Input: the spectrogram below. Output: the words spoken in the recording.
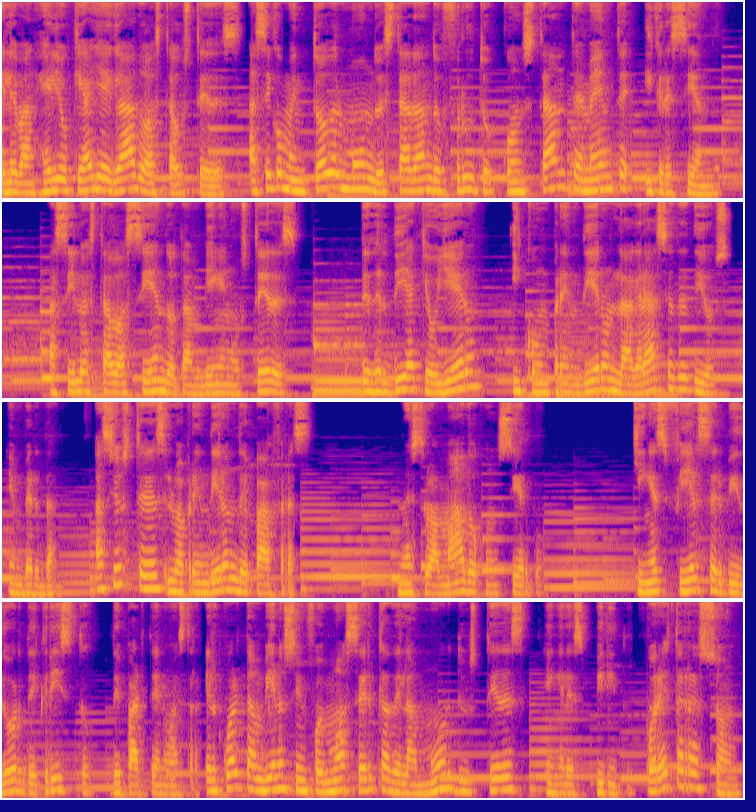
el Evangelio que ha llegado hasta ustedes, así como en todo el mundo está dando fruto constantemente y creciendo. Así lo ha estado haciendo también en ustedes desde el día que oyeron y comprendieron la gracia de Dios en verdad. Así ustedes lo aprendieron de Pafras, nuestro amado consiervo quien es fiel servidor de Cristo de parte nuestra, el cual también nos informó acerca del amor de ustedes en el Espíritu. Por esta razón,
